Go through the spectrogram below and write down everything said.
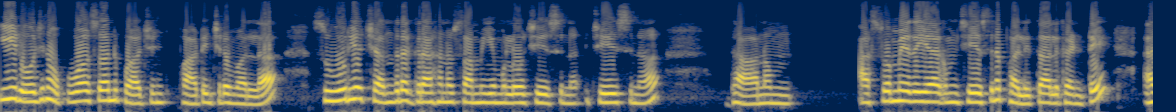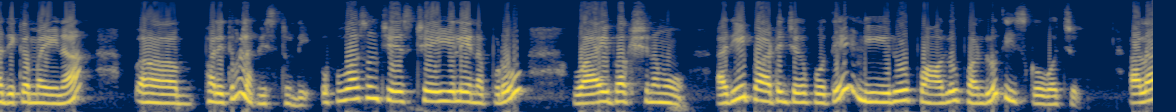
ఈ రోజున ఉపవాసాన్ని పాటి పాటించడం వల్ల సూర్య చంద్రగ్రహణ సమయంలో చేసిన చేసిన దానం అశ్వమేధ యాగం చేసిన ఫలితాల కంటే అధికమైన ఫలితం లభిస్తుంది. ఉపవాసం చేసి చేయలేనప్పుడు వాయుభక్షణము అది పాటించకపోతే నీరు పాలు పండ్లు తీసుకోవచ్చు. అలా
